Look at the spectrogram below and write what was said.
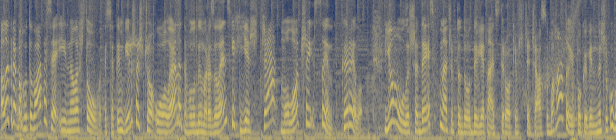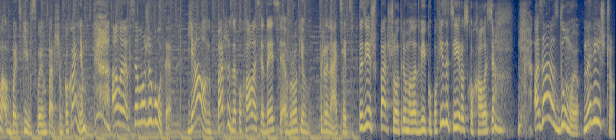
Але треба готуватися і налаштовуватися. Тим більше, що у Олени та Володимира Зеленських є ще молодший син Кирило. Йому лише 10, начебто до 19 років ще часу багато, і поки він не шокував батьків своїм першим коханням. Але все може бути. Я он вперше закохалася десь в років 13. Тоді ж вперше отримала двійку по фізиці і розкохалася. А зараз думаю, навіщо?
